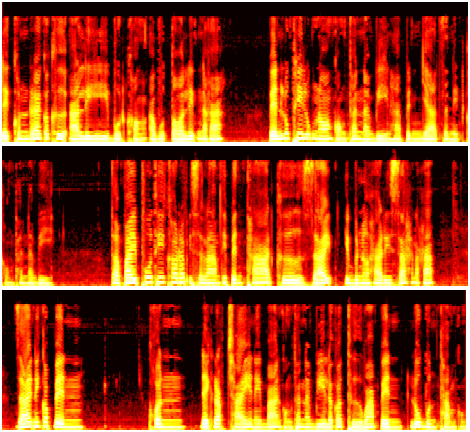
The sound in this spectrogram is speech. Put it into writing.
เด็กคนแรกก็คืออาลีบุตรของอบูตอลิบนะคะ เป็นลูกพี่ลูกน้องของท่านนาบีนะคะ เป็นญาติสนิทของท่านนาบี ต่อไปผู้ที่เข้ารับอิสลามที่เป็นทาสคือไซด์อิบนุฮาริซะนะคะไซด์นี่ก็เป็นคนเด็กรับใช้ในบ้านของท่านนาบี แล้วก็ถือว่าเป็นลูกบุญธรรมของ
